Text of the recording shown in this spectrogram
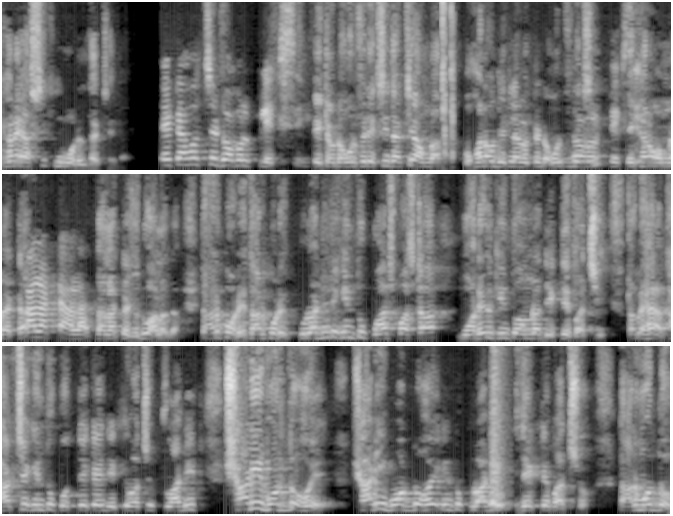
এখানে আসছি কি মডেল থাকছে এটা? এটা হচ্ছে ডবল ফ্লেক্সি এটা ডবল ফ্লেক্সি থাকছে আমরা ওখানেও দেখলাম একটা ডবল ফ্লেক্সি এখানেও আমরা একটা কালারটা আলাদা। কালারটা যদিও আলাদা। তারপরে তারপরে কুলাটিতে কিন্তু পাঁচ পাঁচটা মডেল কিন্তু আমরা দেখতে পাচ্ছি। তবে হ্যাঁ থাকছে কিন্তু প্রত্যেকটাই দেখতে পাচ্ছ ফ্লাডিট সারিবদ্ধ হয়ে সারিবদ্ধ হয়ে কিন্তু ফ্লাডিট দেখতে পাচ্ছ। তার মধ্যেও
